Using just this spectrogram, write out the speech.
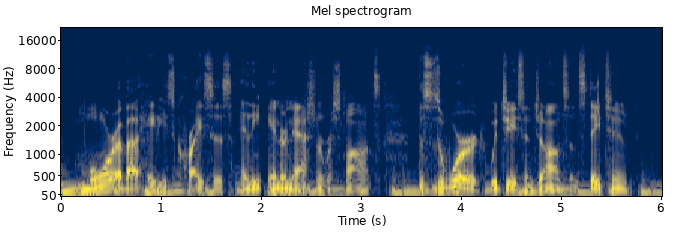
more about Haiti's crisis and the international response. This is a word with Jason Johnson. Stay tuned.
